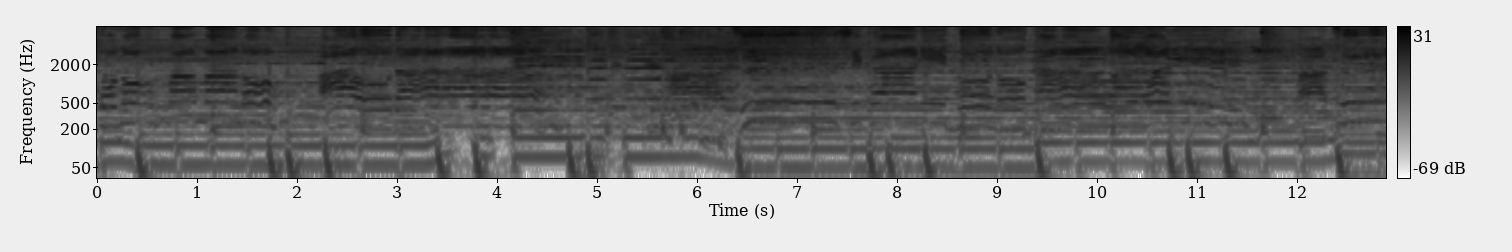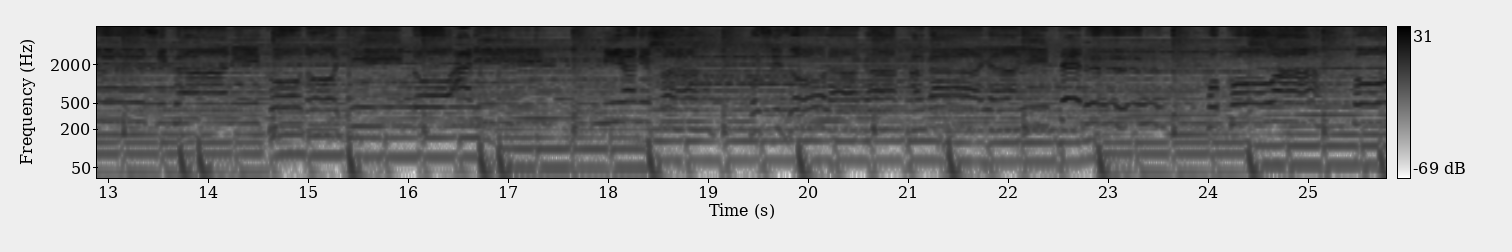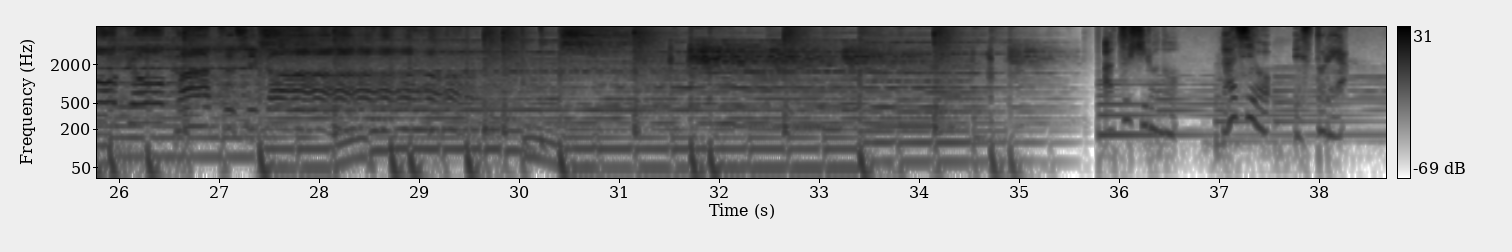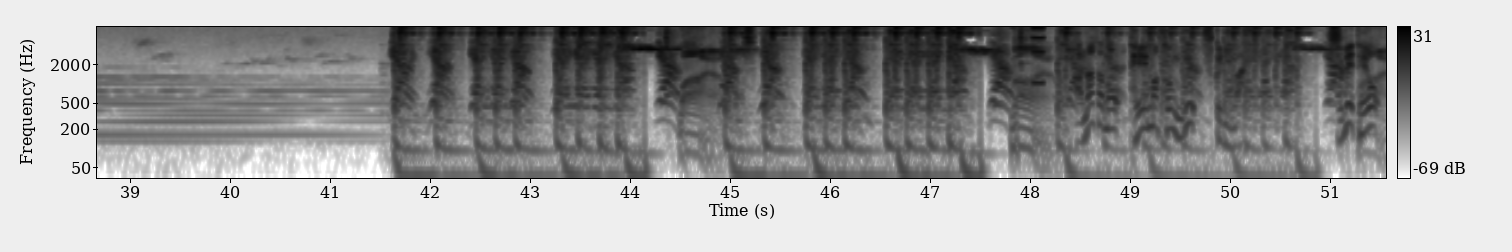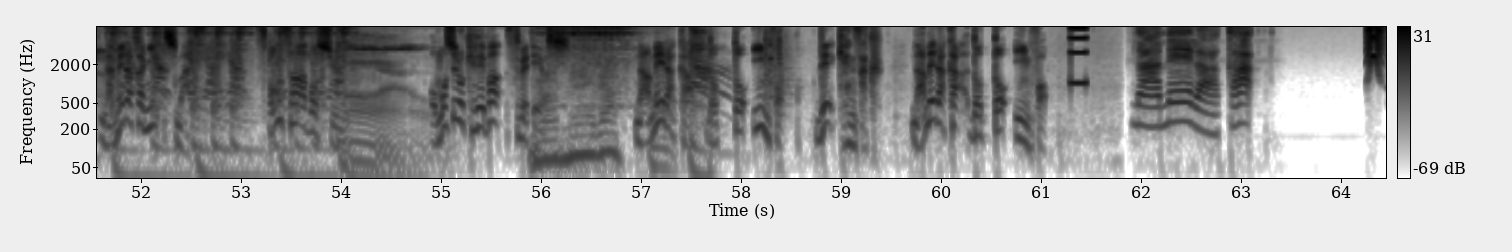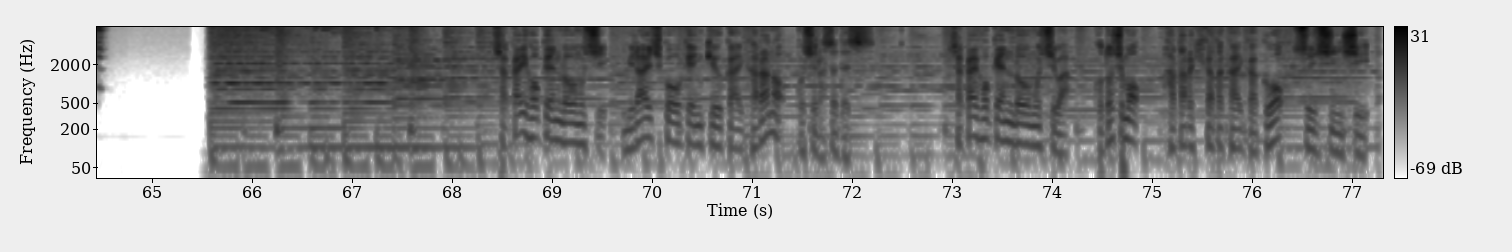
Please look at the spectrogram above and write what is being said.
そのままの青だ葛飾にこの川に葛飾にこの人あり見上げたら星空が輝いてる。ここは東京葛飾あつひろのラジオエストレア。あなたのテーマソング作りますすべてを滑らかにしますスポンサー募集面白ければすべてよし。なめらか .info で検索。なめらか .info なめらか。社会保険労務士未来志向研究会からのお知らせです。社会保険労務士は今年も働き方改革を推進し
